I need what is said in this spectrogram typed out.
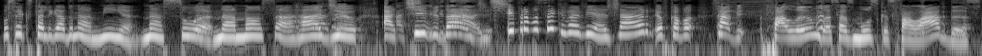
Você que está ligado na minha, na sua, na nossa rádio atividade. Atividade. E pra você que vai viajar, eu ficava, sabe, falando essas músicas faladas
